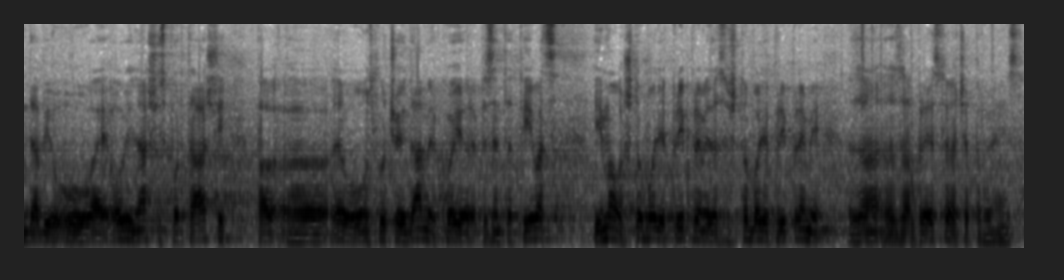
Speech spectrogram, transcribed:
da bi ovaj, ovi naši sportaši, pa evo u ovom slučaju i Damir koji je reprezentativac, imao što bolje pripreme, da se što bolje pripremi za, za predstojače prvenstva.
